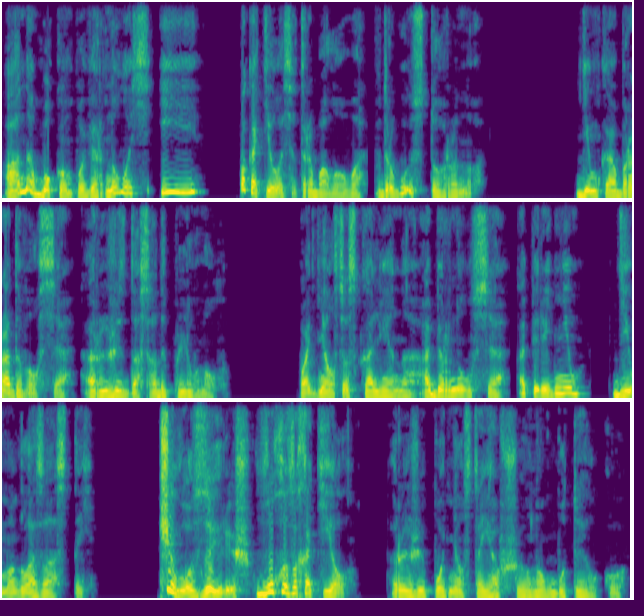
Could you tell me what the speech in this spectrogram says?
а она боком повернулась и покатилась от рыболова в другую сторону. Димка обрадовался, а рыжий с досады плюнул. Поднялся с колена, обернулся, а перед ним Дима глазастый. «Чего зыришь? В ухо захотел!» Рыжий поднял стоявшую у ног бутылку.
